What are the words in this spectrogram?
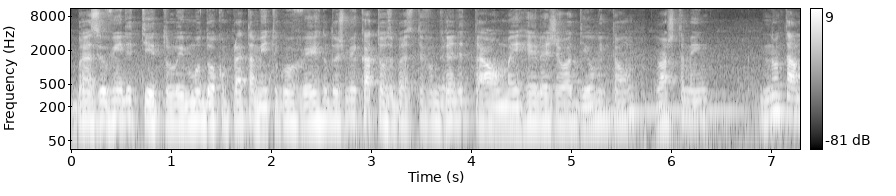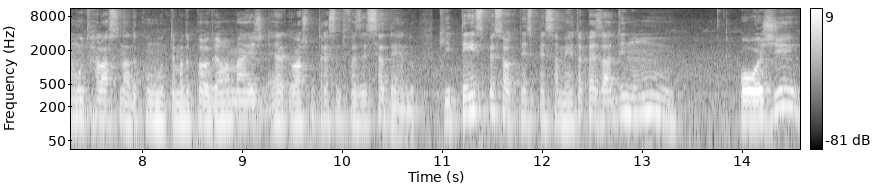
O Brasil vinha de título e mudou completamente o governo. 2014 o Brasil teve um grande trauma e reelegeu a Dilma, então eu acho também não está muito relacionado com o tema do programa, mas é, eu acho interessante fazer esse adendo. Que tem esse pessoal que tem esse pensamento, apesar de não. Hoje,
